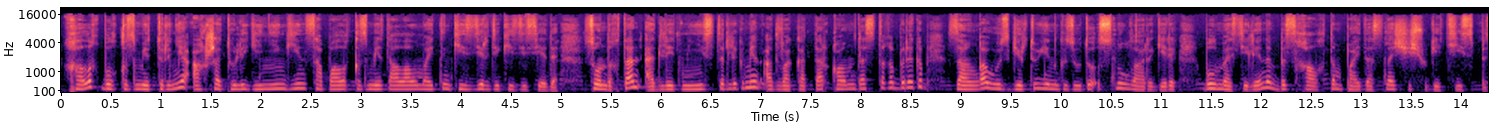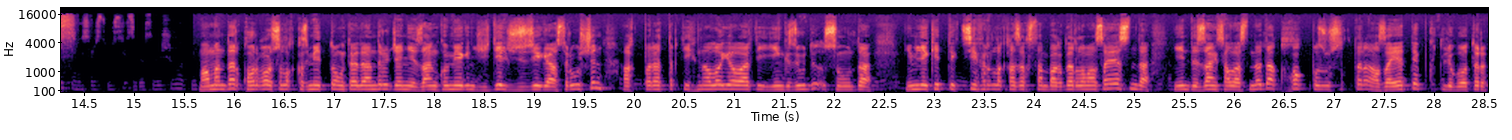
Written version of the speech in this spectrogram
Халық бұл қызмет түріне ақша төлегеннен кейін сапалы қызмет ала алмайтын кездер де кездеседі. Сондықтан әділет министрлігі мен адвокаттар қауымдастығы бірігіп, заңға өзгерту енгізуді ұсынулары керек. Бұл мәселені біз халықтың пайдасына шешуге тиіспіз. Мамандар қорғаушылық қызметті оңтайландыру және заң көмегін жедел жүзеге асыру үшін ақпараттық технологияларды енгізуді ұсынуда. Мемлекеттік цифрлы Қазақстан бағдарламасы аясында енді заң саласында да құқық бұзушылықтар азаяды деп күтіліп отыр.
